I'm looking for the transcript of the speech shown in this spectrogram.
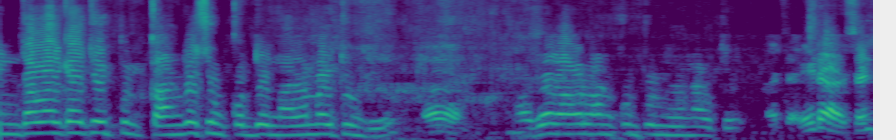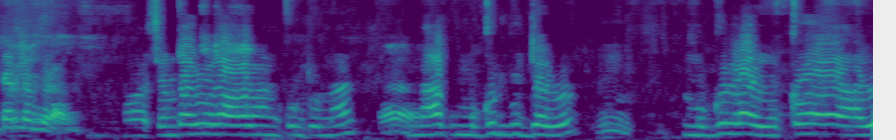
ఇంతవరకు అయితే ఇప్పుడు కాంగ్రెస్ కొద్దిగా నయం అవుతుంది ఆ. అదే రావాలనుకుంటుంది నేనైతే. సెంటర్లో కూడా? సెంటర్ రావాలనుకుంటున్నా. నాకు ముగ్గురు బిడ్డలు. ముగ్గురు ఎక్కువ ఐదు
